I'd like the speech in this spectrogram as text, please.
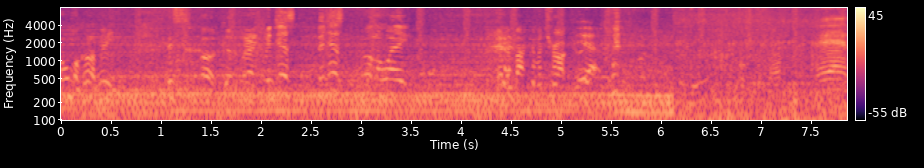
oh my god! I mean, this. Oh, good. Right, we just we just run away in the back of a truck. Yeah. Yeah.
